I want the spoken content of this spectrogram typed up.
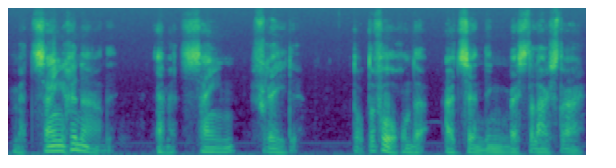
met zijn genade en met zijn vrede. Tot de volgende uitzending, beste luisteraar.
